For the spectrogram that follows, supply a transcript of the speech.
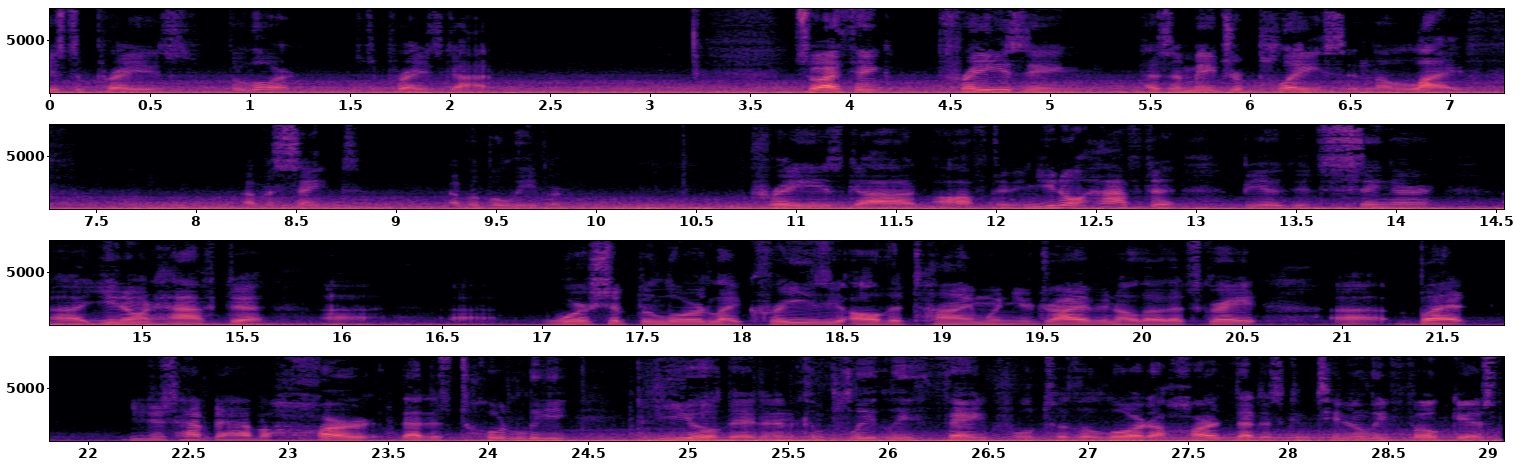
is to praise the Lord, is to praise God. So I think praising has a major place in the life of a saint, of a believer. Praise God often. And you don't have to be a good singer. Uh, you don't have to uh, uh, worship the Lord like crazy all the time when you're driving, although that's great. Uh, but you just have to have a heart that is totally yielded and completely thankful to the Lord, a heart that is continually focused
